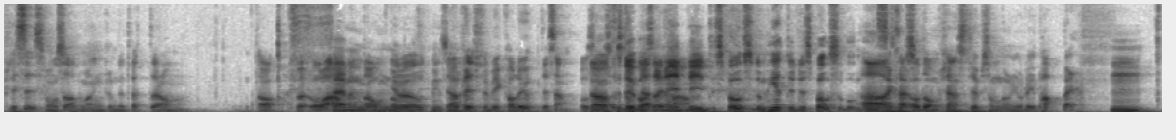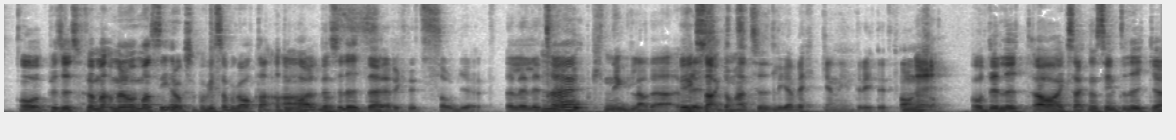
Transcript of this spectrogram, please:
Precis, hon sa att man kunde tvätta dem ja, för, och Fem gånger dem. åtminstone. Ja precis, för vi kollade upp det sen. Och sen Ja, så för du bara såhär, nej det är disposable, de heter ju disposable Ja, exakt. Och de känns typ som de gjorde i papper. Mm. Och precis, för man, men man ser också på vissa på gatan att de har, den ser ser lite... riktigt soggiga ut. Eller lite såhär. Precis, Exakt. De här tydliga vecken är inte riktigt kvar. Nej. Och det är lite, ja exakt, den ser inte lika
